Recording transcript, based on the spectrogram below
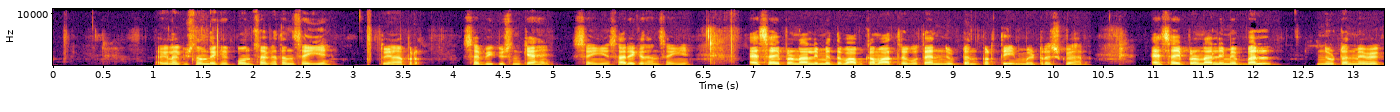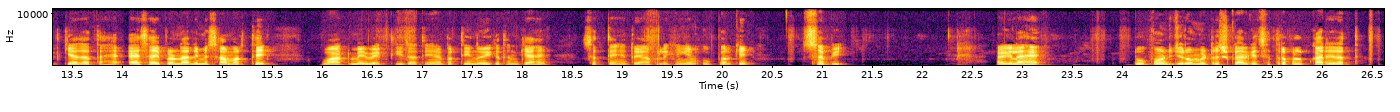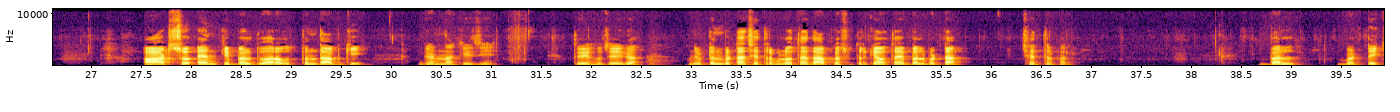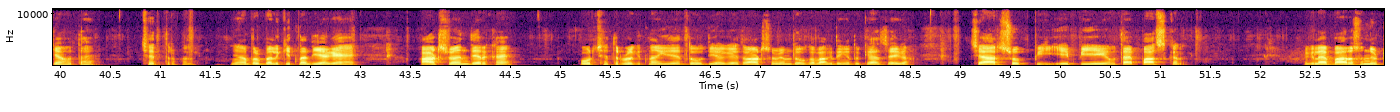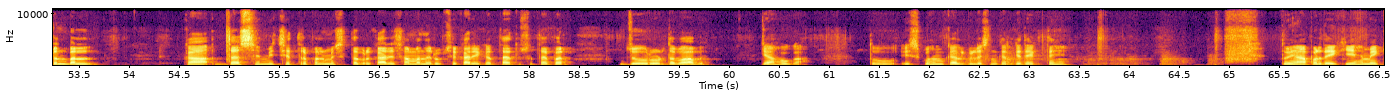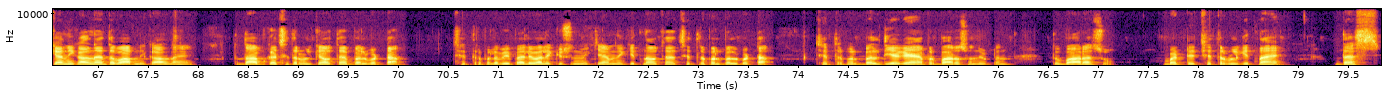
अगला क्वेश्चन हम देखें, कौन सा कथन सही है? तो यहाँ पर सभी क्वेश्चन क्या है? सही है, सारे कथन सही है। ऐसा प्रणाली में दबाव का मात्रक होता है न्यूटन प्रति मीटर स्क्वायर। ऐसा प्रणाली में बल न्यूटन में व्यक्त किया जाता है। ऐसा प्रणाली में सामर्थ्य वाट में व्यक्त की जाती है। यहाँ पर तीनों ही कथन क्या है? सत्य हैं। तो यहाँ पर लिखेंगे ऊपर के सभी। अगला है two point zero metre square के क्षेत्रफल कार्यरत आठ सौ एन के बल द्वारा उत्पन्न दाब की गणना कीजिए। तो ये हो जाएगा, न्यूटन बट्टा क्षेत्रफल होता है, दाब का सूत्र क्या होता है? बल बट्टा क्षेत्रफल। बल बट्टे क्या होता है? क्षेत्रफल। यहाँ पर बल कितना दिया गया है? आठ सौ एन दे रखा है और क्षेत्रफल कितना दिया है? दो दिया गया है। तो आठ सौ में हम दो का भाग देंगे तो क्या आ जाएगा? चार सौ पी ए पी ए होता है पास्कल। अगला है, बारह सौ न्यूटन बल का दस सेमी क्षेत्रफल में सतह पर कार्य सामान्य रूप से कार्य करता है तो सतह पर ज़ोर और दबाव क्या होगा? तो इसको हम कैलकुलेशन करके देखते हैं। तो यहाँ पर देखिए, हमें क्या निकालना है? दबाव निकालना है। तो दाब का क्षेत्रफल क्या होता है? बलबट्टा क्षेत्रफल। अभी पहले वाले क्वेश्चन में किया हमने, कितना होता है क्षेत्रफल? बलबट्टा क्षेत्रफल। बल दिया गया यहाँ पर बारह सौ न्यूटन तो बारह सौ बट्टे क्षेत्रफल कितना है? दस।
